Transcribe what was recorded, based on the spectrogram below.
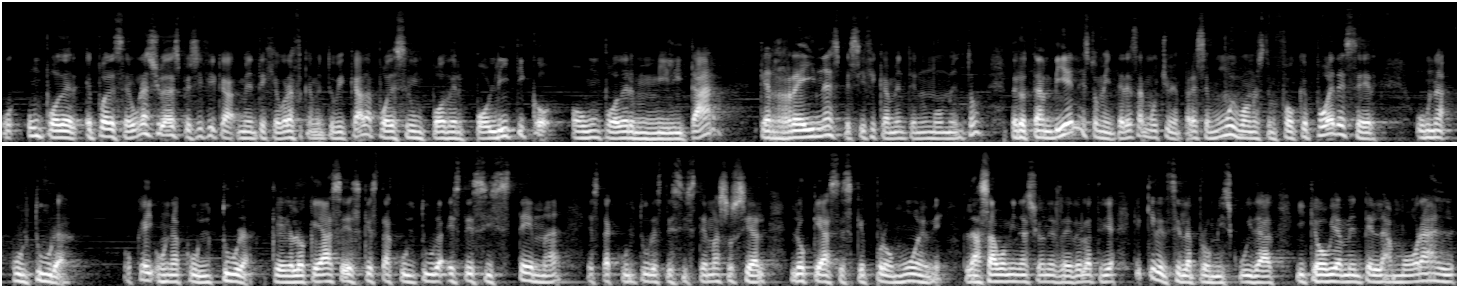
un poder, eh, puede ser una ciudad específicamente geográficamente ubicada, puede ser un poder político o un poder militar que reina específicamente en un momento, pero también esto me interesa mucho y me parece muy bueno este enfoque, puede ser una cultura, una cultura que lo que hace es que esta cultura, este sistema, esta cultura, este sistema social, lo que hace es que promueve las abominaciones, la idolatría, que quiere decir la promiscuidad y que obviamente la moral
